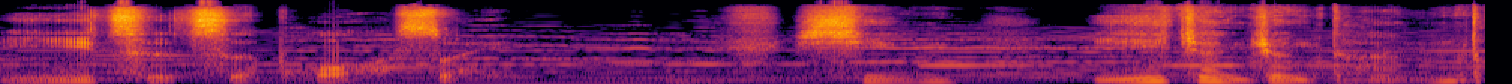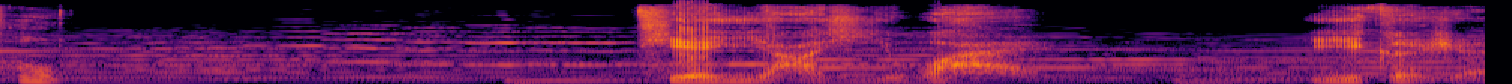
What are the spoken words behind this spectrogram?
一次次破碎，心一阵阵疼痛。天涯以外，一个人，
